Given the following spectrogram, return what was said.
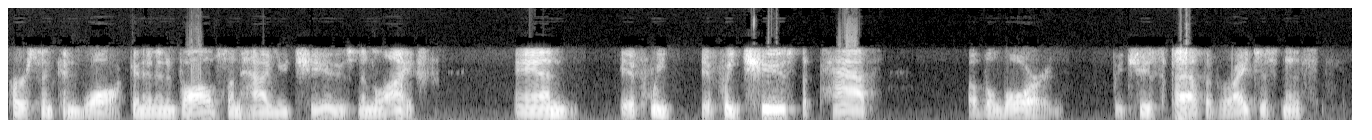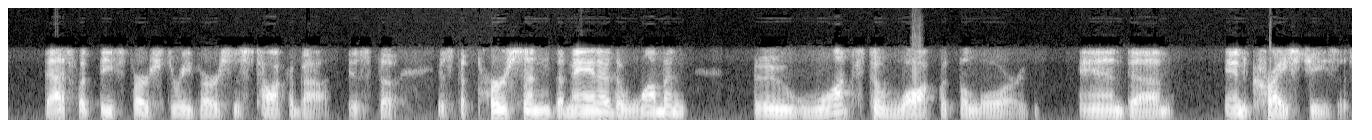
person can walk, and it involves on how you choose in life. And if we if we choose the path of the Lord, we choose the path of righteousness, that's what these first three verses talk about. Is the is the person, the man or the woman who wants to walk with the Lord. And um, in Christ Jesus.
